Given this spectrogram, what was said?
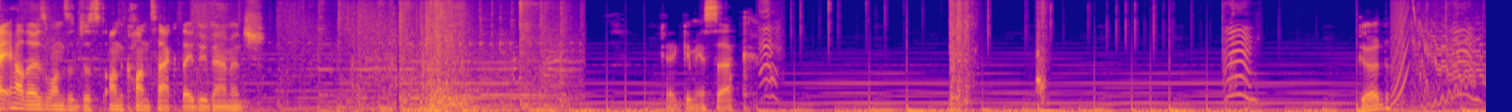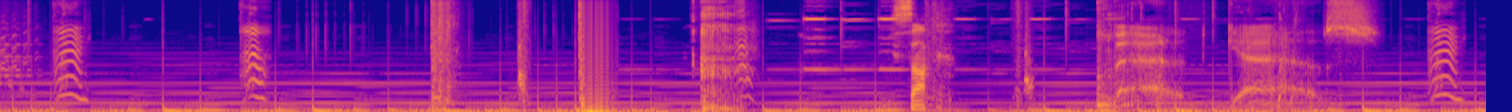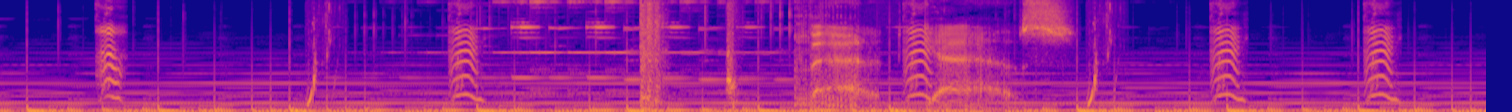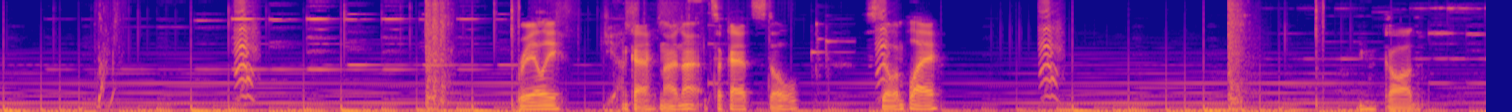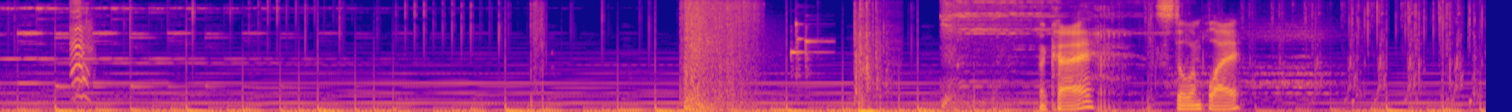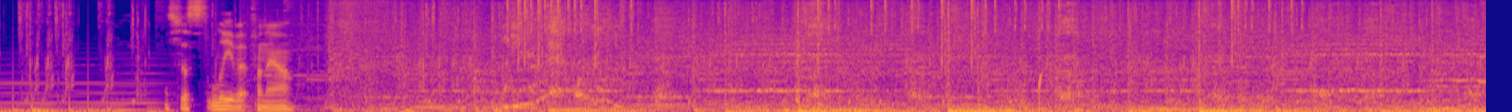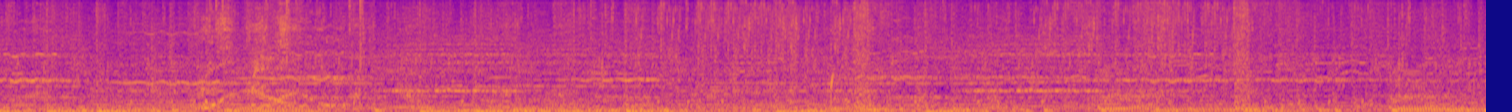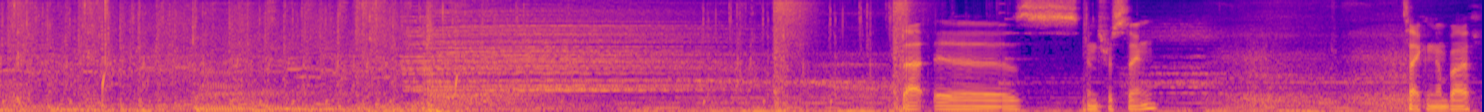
Hate how those ones are just on contact, they do damage. Okay, give me a sec. Good. It's okay. It's still, still in play. Oh God. Okay, still in play. Let's just leave it for now. Interesting. Taking them both.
